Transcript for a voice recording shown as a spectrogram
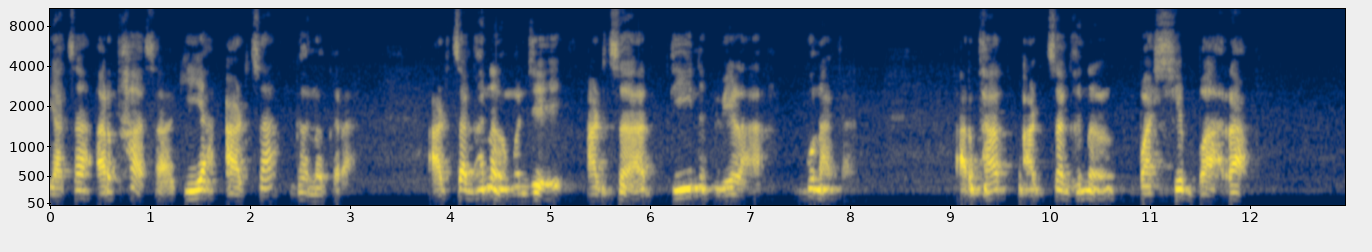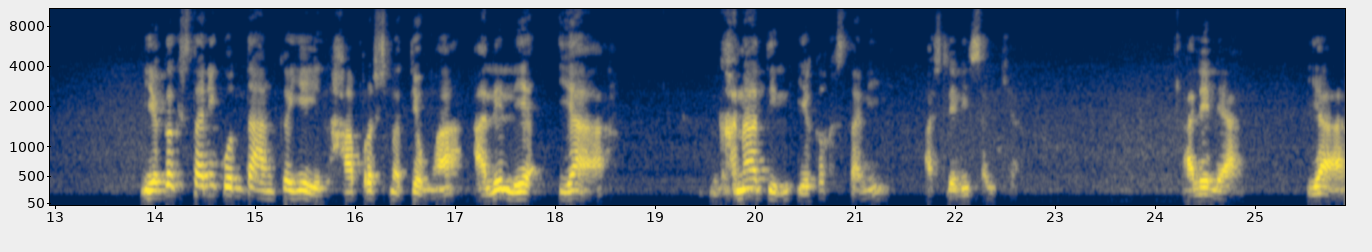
याचा अर्थ असा की या आठचा घन करा. आठचा घन म्हणजे आठचा तीन वेळा गुणाकार. अर्थात आठचा घन पाचशे बारा. एकक स्थानी कोणता अंक येईल हा प्रश्न तेव्हा आलेले या घनातील एकक स्थानी असलेली संख्या. आलेल्या या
